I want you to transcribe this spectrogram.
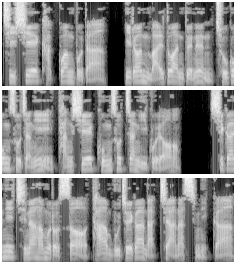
지시의 각광보다 이런 말도 안 되는 조공 소장이 당시의 공소장이고요. 시간이 지나함으로써 다 무죄가 났지 않았습니까?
